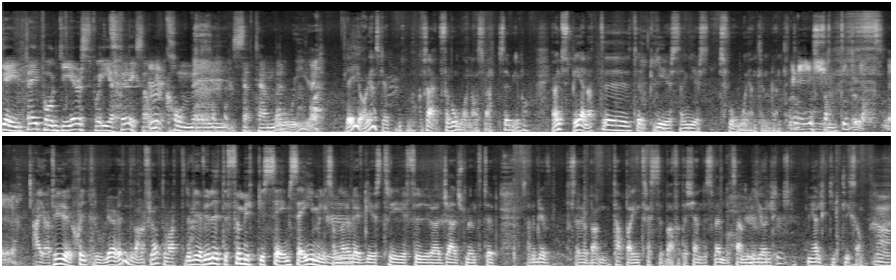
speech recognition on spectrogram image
gameplay på Gears på E3 liksom. Det kommer i september. Weird. Det är jag ganska så här, förvånansvärt sugen på. Jag har inte spelat eh, typ Gears sen Gears 2 egentligen ordentligt. Men det är ju gött. Det är det. Ja, jag tycker det är skitroligt. Jag vet inte varför jag inte varit... Det blev ju lite för mycket same same liksom när det blev Gears 3, 4, Judgment typ. Så det blev... Så jag bara tappade intresset bara för att det kändes väldigt så här mjölk, mjölkigt liksom. Ja.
